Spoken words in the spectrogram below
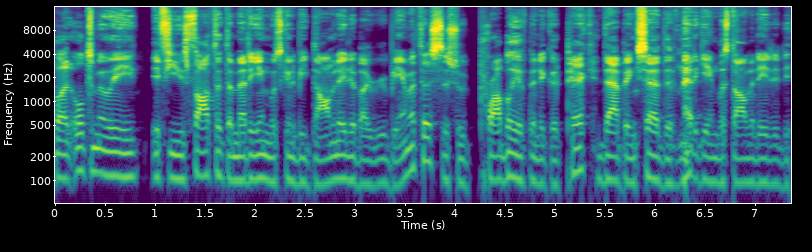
But ultimately, if you thought that the metagame was going to be dominated by Ruby Amethyst, this would probably have been a good pick. That being said, the metagame was dominated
